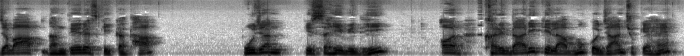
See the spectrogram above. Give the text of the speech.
जब आप धनतेरस की कथा, पूजन की सही विधि और खरीदारी के लाभों को जान चुके हैं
